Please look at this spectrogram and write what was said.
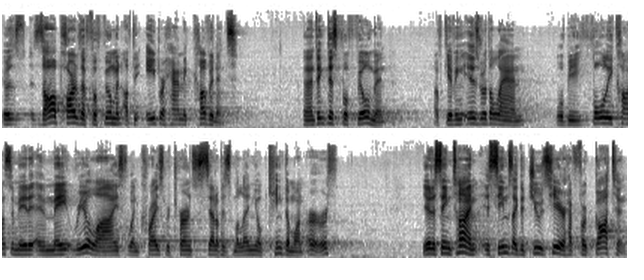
It was, it's all part of the fulfillment of the Abrahamic covenant. And I think this fulfillment of giving Israel the land will be fully consummated and made realized when Christ returns to set up his millennial kingdom on earth. Yet at the same time, it seems like the Jews here have forgotten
